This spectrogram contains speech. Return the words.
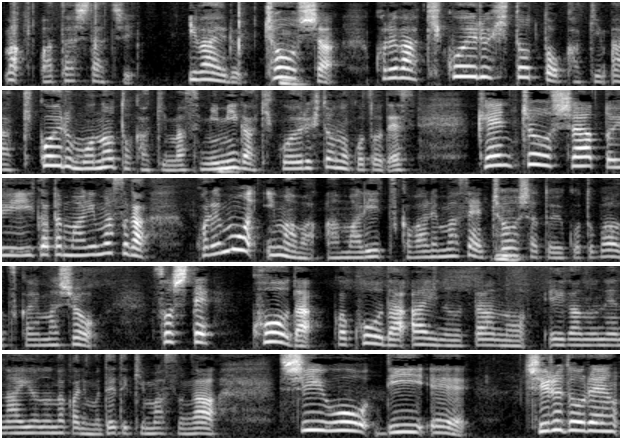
まあ、私たちいわゆる聴者、これは聞こえる人と書きあ聞こえるものと書きます。耳が聞こえる人のことです。健聴者という言い方もありますがこれも今はあまり使われません。聴者という言葉を使いましょう、そしてコーダこれコーダ愛の歌の映画の、ね、内容の中にも出てきますが CODA チルドレン・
